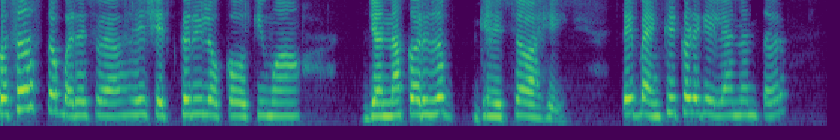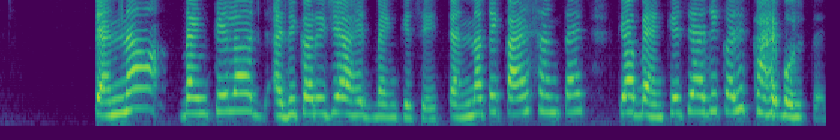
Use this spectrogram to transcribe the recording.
कसं असतं बरेच वेळा? हे शेतकरी लोक किंवा ज्यांना कर्ज घ्यायचं आहे ते बँकेकडे गेल्यानंतर त्यांना बँकेला अधिकारी जे आहेत बँकेचे त्यांना ते काय सांगतायत? किंवा बँकेचे अधिकारी काय बोलतायत?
